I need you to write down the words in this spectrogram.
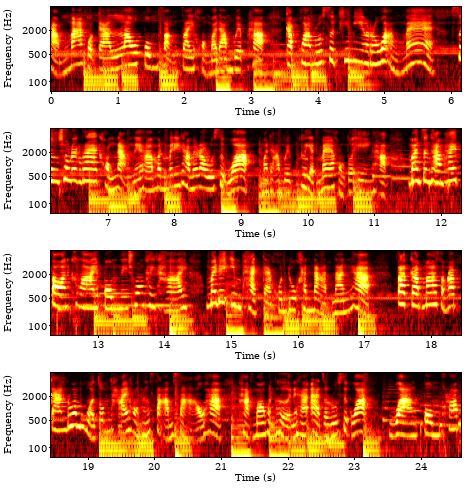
ค่ะ มากกว่าการเล่าปมฝังใจของมาดามเว็บค่ะ กับความรู้สึกที่มีระหว่างแม่ ซึ่งช่วงแรก ๆ ของหนังนะคะ มันไม่ได้ทำให้เรารู้สึกว่ามาดามเว็บเกลียดแม่ของตัวเองค่ะ มันจึงทำให้ตอนคลายปมในช่วงท้ายๆไม่ได้อิมแพคแก่คนดูขนาดนั้นค่ะตัดกลับมาสำหรับการร่วมหัวจมท้ายของทั้ง 3 สาวค่ะ หากมองเผินๆนะคะ อาจจะรู้สึกว่า วางปมครอบ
